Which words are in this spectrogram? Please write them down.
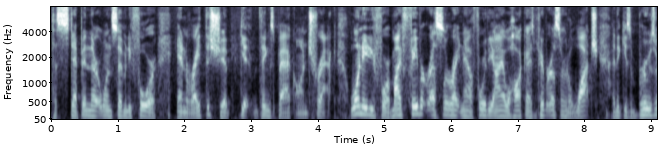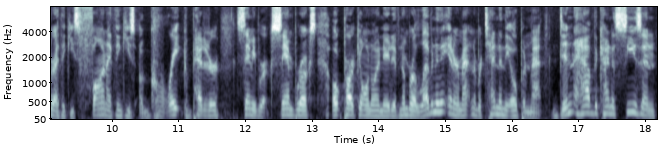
to step in there at 174 and right the ship, get things back on track. 184, my favorite wrestler right now for the Iowa Hawkeyes, my favorite wrestler to watch. I think he's a bruiser, I think he's fun, I think he's a great competitor. Sammy Brooks, Sam Brooks, Oak Park, Illinois native, number 11 in the intermat, number 10 in the open mat. Didn't have the kind of season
